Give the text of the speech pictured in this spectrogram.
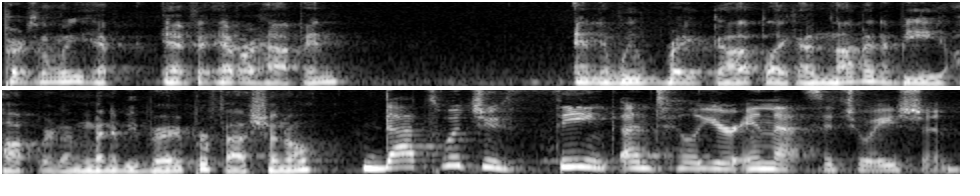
personally, if, if it ever happened, and if we break up, like I'm not gonna be awkward. I'm gonna be very professional. That's what you think until you're in that situation.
